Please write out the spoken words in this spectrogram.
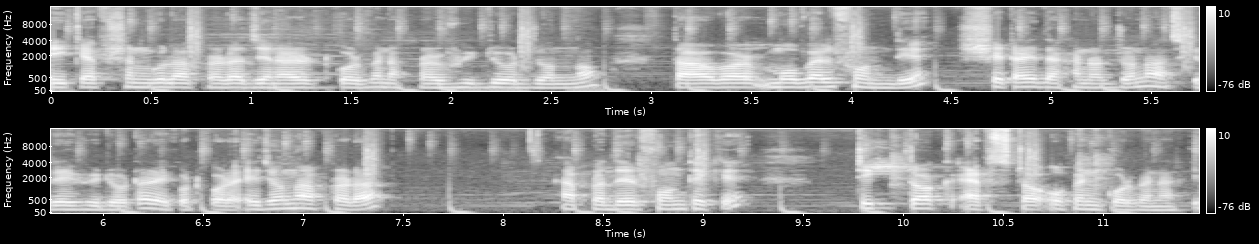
এই ক্যাপশনগুলো আপনারা জেনারেট করবেন আপনার ভিডিওর জন্য, তা আবার মোবাইল ফোন দিয়ে সেটাই দেখানোর জন্য আজকের এই ভিডিওটা রেকর্ড করা। এই জন্য আপনারা আপনাদের ফোন থেকে টিকটক অ্যাপসটা ওপেন করবেন আর কি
